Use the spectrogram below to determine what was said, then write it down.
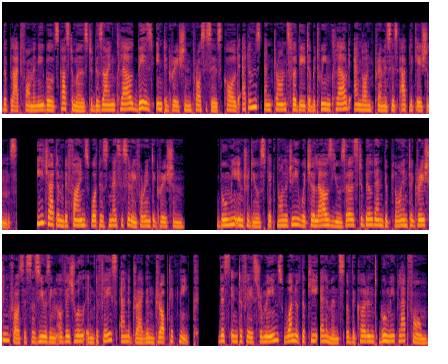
The platform enables customers to design cloud-based integration processes called atoms and transfer data between cloud and on-premises applications. Each atom defines what is necessary for integration. Boomi introduced technology which allows users to build and deploy integration processes using a visual interface and a drag and drop technique. This interface remains one of the key elements of the current Boomi platform.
